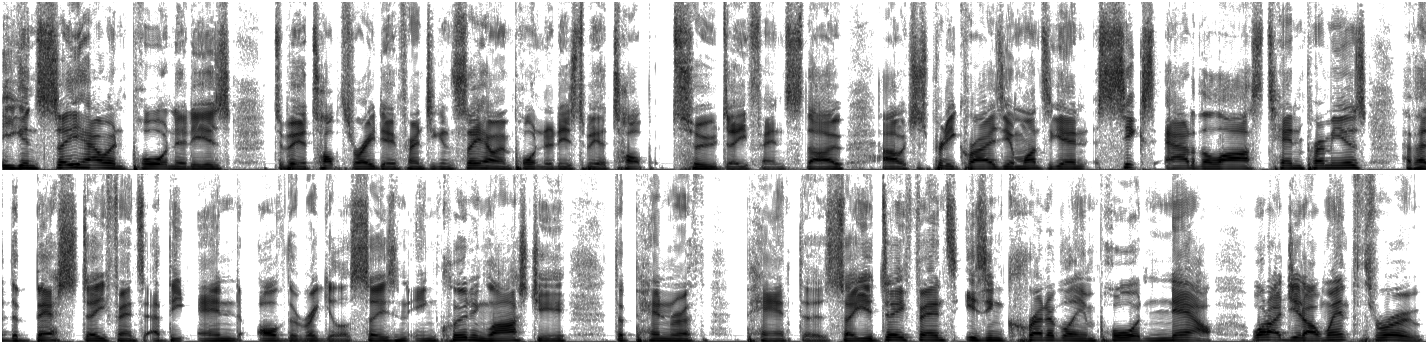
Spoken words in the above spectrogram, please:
you can see how important it is to be a top three defense. You can see how important it is to be a top two defense, though, uh, which is pretty crazy. And once again, six out of the last 10 premiers have had the best defense at the end of the regular season, including last year, the Penrith Panthers. So your defense is incredibly important. Now, what I did, I went through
